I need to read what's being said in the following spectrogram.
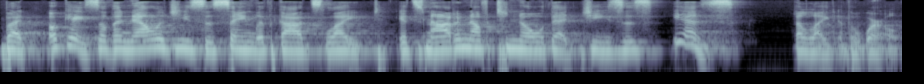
but okay, so the analogy is the same with God's light. It's not enough to know that Jesus is the light of the world.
